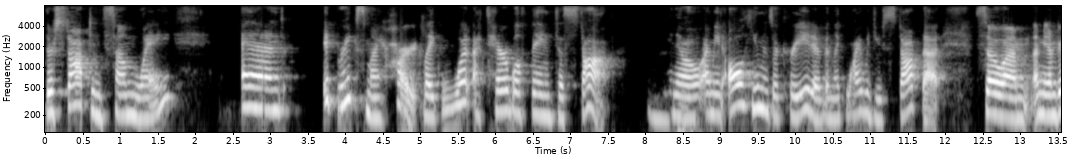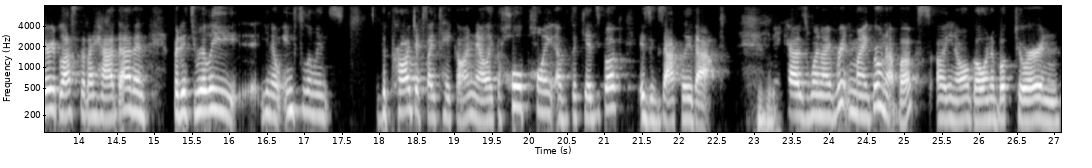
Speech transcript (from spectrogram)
they're stopped in some way. And it breaks my heart like what a terrible thing to stop. You mm-hmm. know i mean all humans are creative and like why would you stop that? So um, i mean i'm very blessed that i had that and but it's really you know influenced the projects i take on now like the whole point of the kids book is exactly that. Mm-hmm. because when i've written my grown-up books uh, you know i'll go on a book tour and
